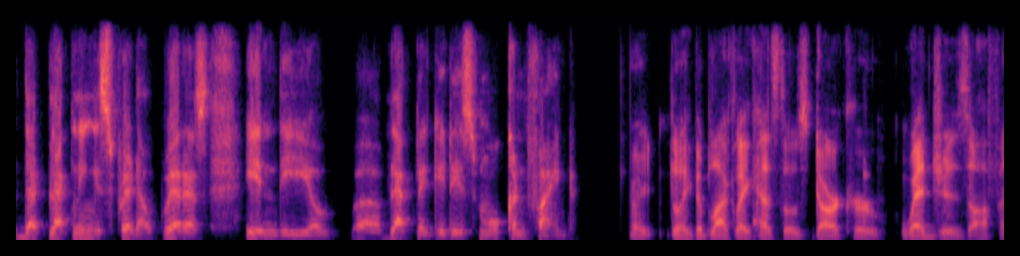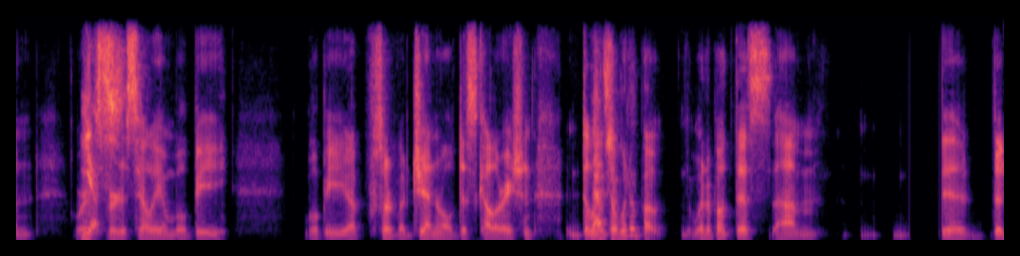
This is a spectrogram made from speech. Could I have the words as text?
that blackening is spread out, whereas in the uh, uh blackleg it is more confined. Right, like the blackleg has those darker wedges often, whereas yes. verticillium will be will be a sort of a general discoloration. Dilantha, what about what about this? Um, the the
